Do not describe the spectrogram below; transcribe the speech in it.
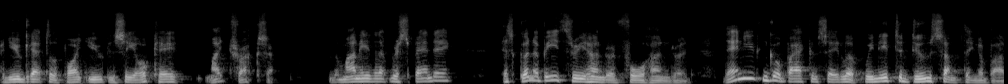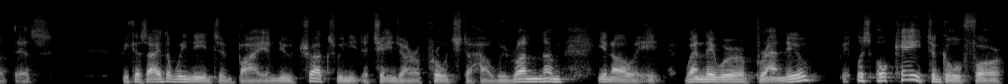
And you get to the point you can see, okay, my trucks, the money that we're spending it's going to be 300, 400. Then you can go back and say, look, we need to do something about this because either we need to buy new trucks, we need to change our approach to how we run them. You know, it, when they were brand new, it was okay to go for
